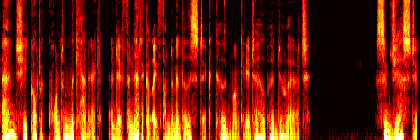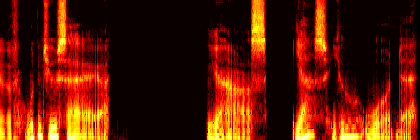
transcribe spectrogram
And she got a quantum mechanic and a fanatically fundamentalistic code monkey to help her do it. Suggestive, wouldn't you say? Yes, yes, you would.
